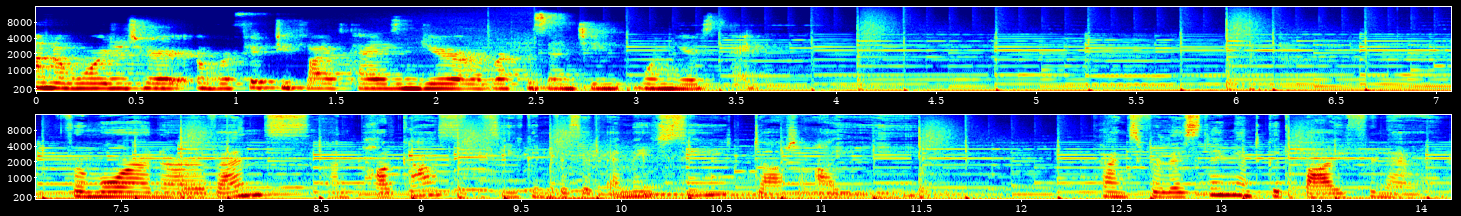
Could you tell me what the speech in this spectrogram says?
and awarded her over 55,000 euro, representing one year's pay. For more on our events and podcasts, you can visit mhc.ie. Thanks for listening and goodbye for now.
